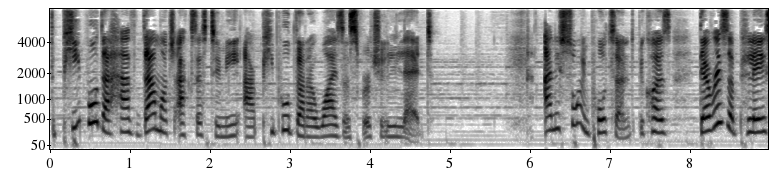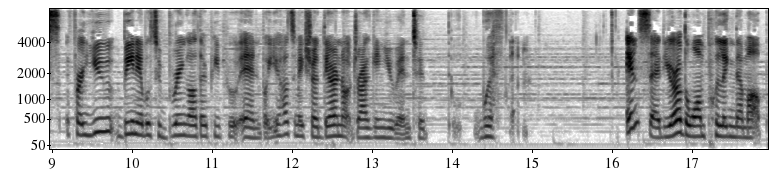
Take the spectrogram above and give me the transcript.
The people that have that much access to me are people that are wise and spiritually led. And it's so important because there is a place for you being able to bring other people in, but you have to make sure they're not dragging you into with them. Instead, you're the one pulling them up.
